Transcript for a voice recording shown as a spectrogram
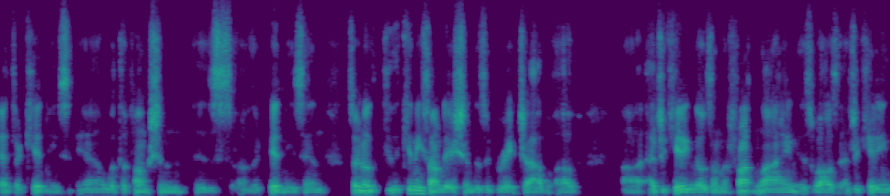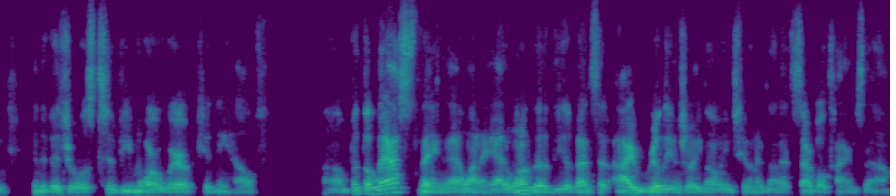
at their kidneys and what the function is of their kidneys. And so I know the Kidney Foundation does a great job of uh, educating those on the front line as well as educating individuals to be more aware of kidney health. Um, but the last thing that I want to add, one of the, the events that I really enjoy going to, and I've done it several times now,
